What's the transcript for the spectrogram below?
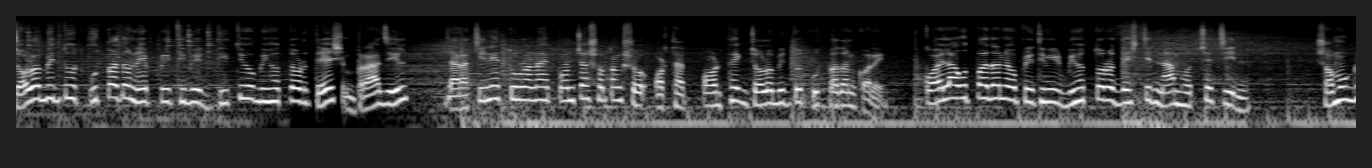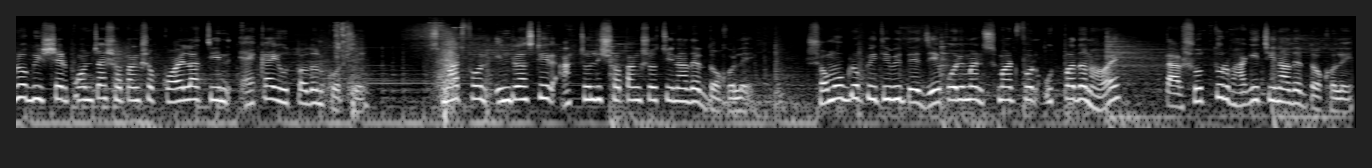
জলবিদ্যুৎ উৎপাদনে পৃথিবীর দ্বিতীয় বৃহত্তর দেশ ব্রাজিল, যারা চীনের তুলনায় পঞ্চাশ শতাংশ, অর্থাৎ অর্ধেক জলবিদ্যুৎ উৎপাদন করে। কয়লা উৎপাদনেও পৃথিবীর বৃহত্তর দেশটির নাম হচ্ছে চীন। সমগ্র বিশ্বের পঞ্চাশ শতাংশ কয়লা চীন একাই উৎপাদন করছে। স্মার্টফোন ইন্ডাস্ট্রির আটচল্লিশ শতাংশ চীনাদের দখলে। সমগ্র পৃথিবীতে যে পরিমাণ স্মার্টফোন উৎপাদন হয়, তার সত্তর ভাগই চীনাদের দখলে।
